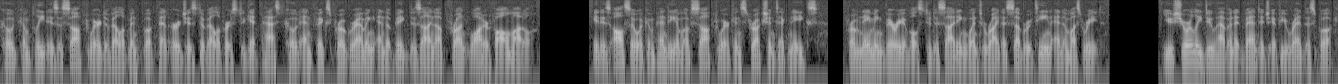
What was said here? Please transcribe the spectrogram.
Code Complete is a software development book that urges developers to get past code and fix programming and the big design upfront waterfall model. It is also a compendium of software construction techniques, from naming variables to deciding when to write a subroutine and a must-read. You surely do have an advantage if you read this book,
